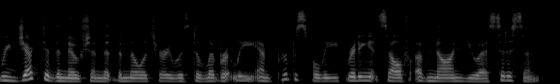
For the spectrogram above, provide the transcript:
rejected the notion that the military was deliberately and purposefully ridding itself of non U.S. citizens,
